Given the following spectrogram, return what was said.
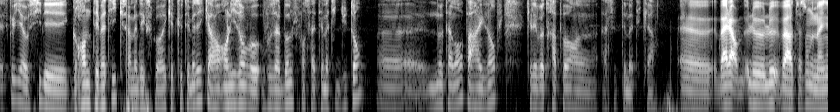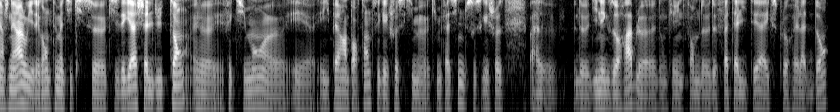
Est-ce qu'il y a aussi des grandes thématiques? Ça m'a d'explorer quelques thématiques. Alors, en lisant vos, albums, je pense à la thématique du temps, euh, notamment, par exemple. Quel est votre rapport euh, à cette thématique-là? Euh, bah alors, bah, de toute façon, de manière générale, oui, il y a des grandes thématiques qui se, qui se dégagent. Celle du temps, effectivement, est, est, hyper importante. C'est quelque chose qui me, qui me fascine, parce que c'est quelque chose... Bah, d'inexorable, donc il y a une forme de, fatalité à explorer là-dedans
